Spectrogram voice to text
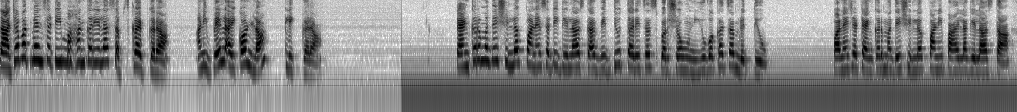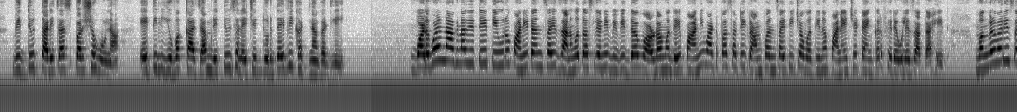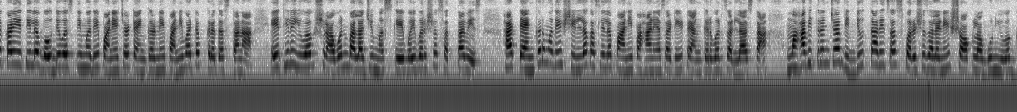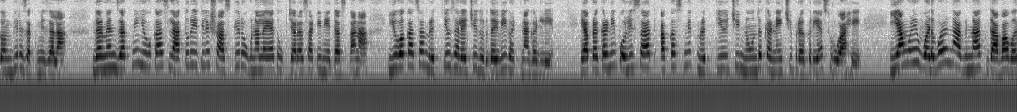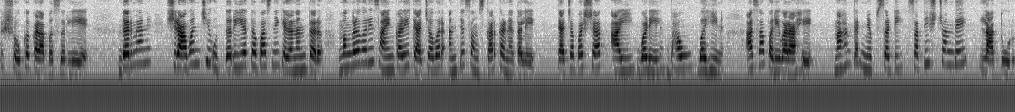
ताज्या बातम्यांसाठी महान करेला सबस्क्राईब करा आणि बेल आयकॉनला क्लिक करा. टँकरमध्ये शिल्लक पाण्यासाठी गेला असता विद्युत तारेचा स्पर्श होऊन युवकाचा मृत्यू. पाण्याच्या टँकरमध्ये शिल्लक पाणी पाहायला गेला असता विद्युत तारेचा स्पर्श होऊन येथील युवकाचा मृत्यू झाल्याची दुर्दैवी घटना घडली. वडवळ नागनाथ येथे तीव्र पाणी टंचाई जाणवत असल्याने विविध वॉर्डामध्ये पाणी वाटपासाठी ग्रामपंचायतीच्या वतीनं पाण्याचे टँकर फिरवले जात आहेत. मंगळवारी सकाळी येथील बौद्ध वस्तीमध्ये पाण्याच्या टँकरने पाणी वाटप करत असताना येथील युवक श्रावण बालाजी मस्के वय वर्ष सत्तावीस हा टँकरमध्ये शिल्लक असलेलं पाणी पाहण्यासाठी टँकरवर चढला असता महावितरणच्या विद्युत तारेचा स्पर्श झाल्याने शॉक लागून युवक गंभीर जखमी झाला. दरम्यान जखमी युवकास लातूर येथील शासकीय रुग्णालयात उपचारासाठी नेत असताना युवकाचा मृत्यू झाल्याची दुर्दैवी घटना घडली. या प्रकरणी पोलिसात आकस्मिक मृत्यूची नोंद करण्याची प्रक्रिया सुरू आहे. यामुळे वडवळ नागनाथ गावावर शोककळा पसरली आहे दरम्यान श्रावणची उत्तरीय तपासणी केल्यानंतर मंगळवारी सायंकाळी त्याच्यावर अंत्यसंस्कार करण्यात आले. त्याच्या पश्चात आई वडील भाऊ बहीण असा परिवार आहे. महानकर न्यूजसाठी सतीश चंदे लातूर.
